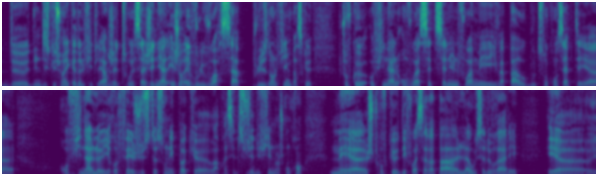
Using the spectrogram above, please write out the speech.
d'une discussion avec Adolf Hitler. J'ai trouvé ça génial et j'aurais voulu voir ça plus dans le film parce que je trouve qu'au final, on voit cette scène une fois, mais il va pas au bout de son concept et. Euh, au final, il refait juste son époque. euh, bon, après, c'est le sujet du film, hein, je comprends. Mais euh, je trouve que des fois, ça va pas là où ça devrait aller. Et euh,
